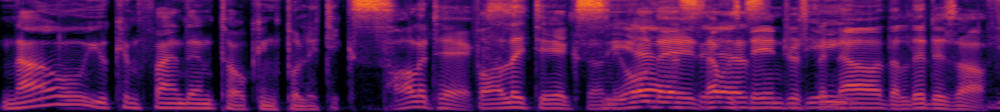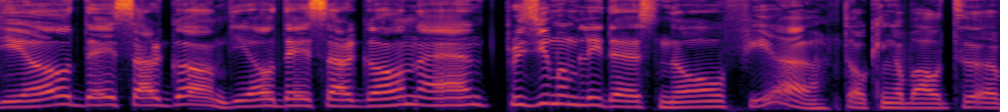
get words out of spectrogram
Now you can find them talking politics. Politics. Politics, So in the old yes, days, that was yes, dangerous, but now the lid is off. The old days are gone. The old days are gone, and presumably there's no fear talking about uh,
